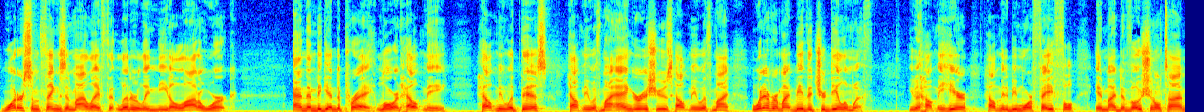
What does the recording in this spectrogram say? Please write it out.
What are some things in my life that literally need a lot of work? And then begin to pray, Lord, help me. Help me with this. Help me with my anger issues. Help me with my whatever it might be that you're dealing with. You know, help me here. Help me to be more faithful in my devotional time.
